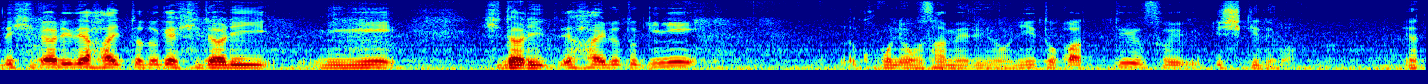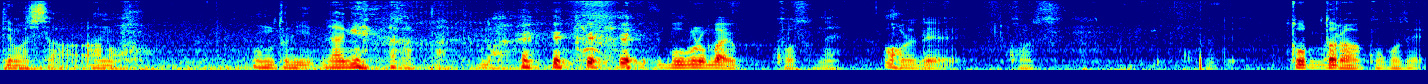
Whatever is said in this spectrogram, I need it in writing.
で左で入った時は左右左で入る時にここに収めるようにとかっていうそういう意識ではやってました。あの本当に投げれなかった。僕の場合こうですね。これでこうです。取ったらここで、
